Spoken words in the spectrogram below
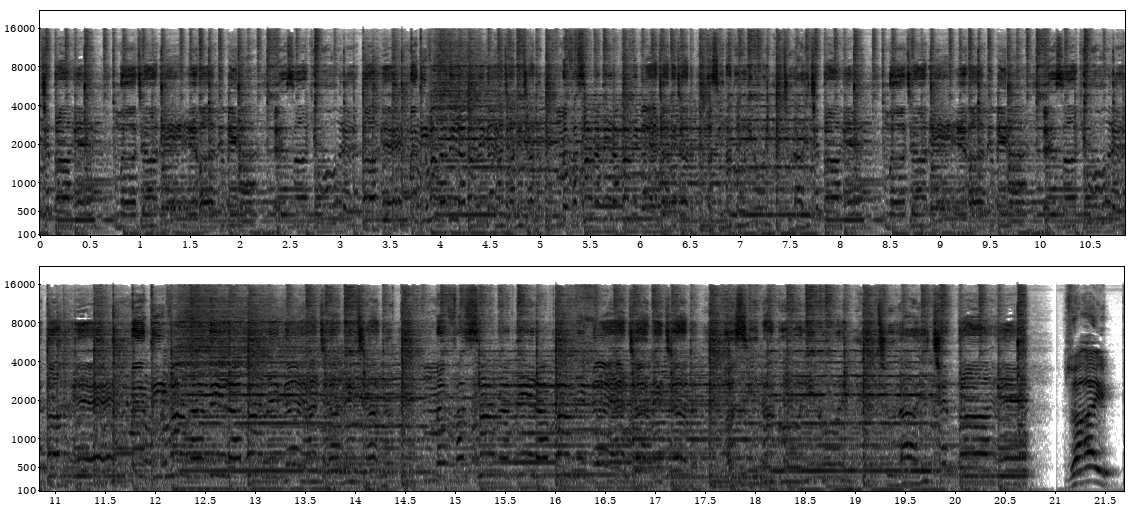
जाने हाल मेरा ऐसा क्यों रहता है?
